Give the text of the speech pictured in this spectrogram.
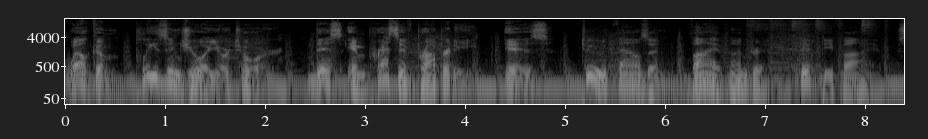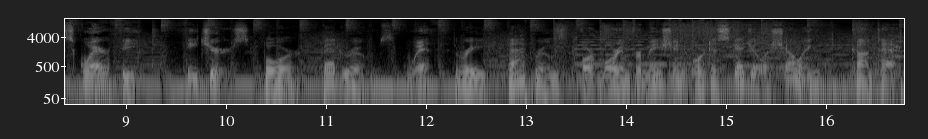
Welcome. Please enjoy your tour. This impressive property is 2,555. square feet. Features Four bedrooms, with three bathrooms, For more information or to schedule a showing, contact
